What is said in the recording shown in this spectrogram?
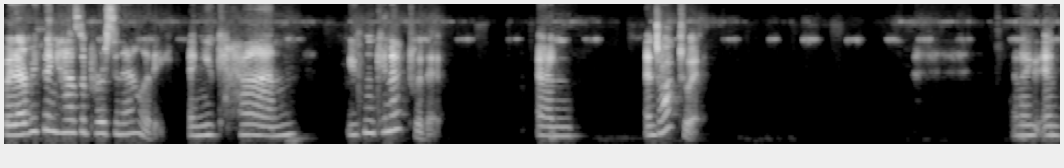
but everything has a personality and you can you can connect with it and and talk to it. And i and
